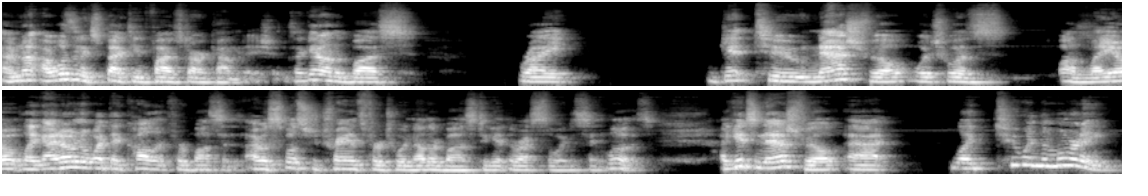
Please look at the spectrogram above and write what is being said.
I'm not, I wasn't expecting five star accommodations. I get on the bus, right? Get to Nashville, which was a layout. Like, I don't know what they call it for buses. I was supposed to transfer to another bus to get the rest of the way to St. Louis. I get to Nashville at like two in the morning.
